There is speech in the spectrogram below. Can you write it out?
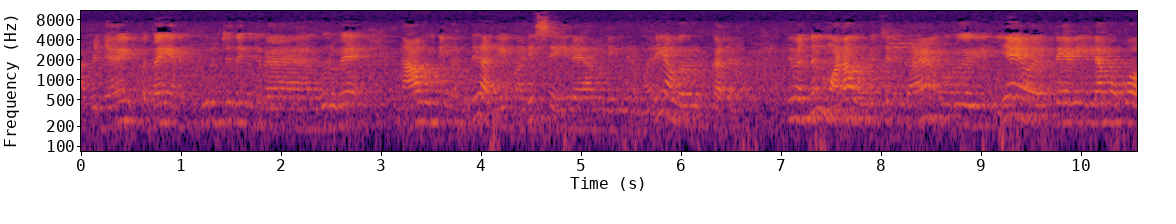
அப்படின்னு இப்போ தான் எனக்கு புரிஞ்சுதுங்கிற குருவே நான் உன்னை வந்து அதே மாதிரி செய்கிறேன் அப்படிங்கிற மாதிரி அவர் கதை. இது வந்து மன உளைச்சலுக்காக ஒரு ஏன் தேவையில்லாமல் போ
